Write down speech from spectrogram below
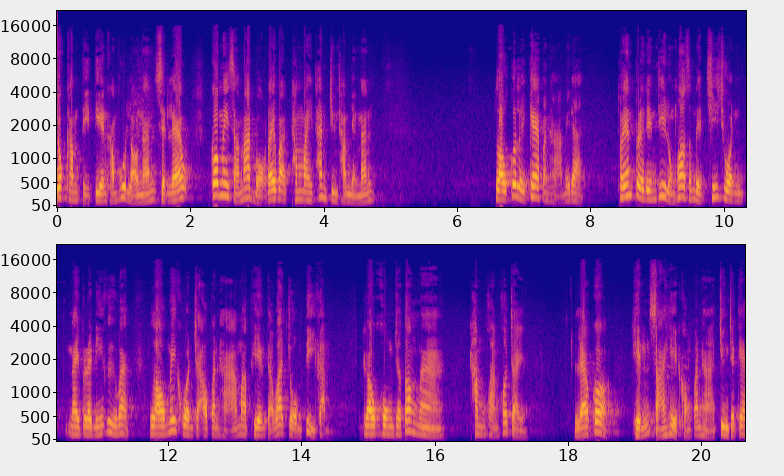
ยกคำติเตียนคำพูดเหล่านั้น เสร็จแล้วก็ไม่สามารถบอกได้ว่าทำไมท่านจึงทำอย่างนั้น เราก็เลยแก้ปัญหาไม่ได้ เพราะฉะนั้นประเด็นที่หลวงพ่อสมเด็จชี้ชวนในประเด็นนี้ก็คือว่าเราไม่ควรจะเอาปัญหามาเพียงแต่ว่าโจมตีกัน เราคงจะต้องมาทำความเข้าใจ แล้วก็เห็นสาเหตุของปัญหาจึงจะแก้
